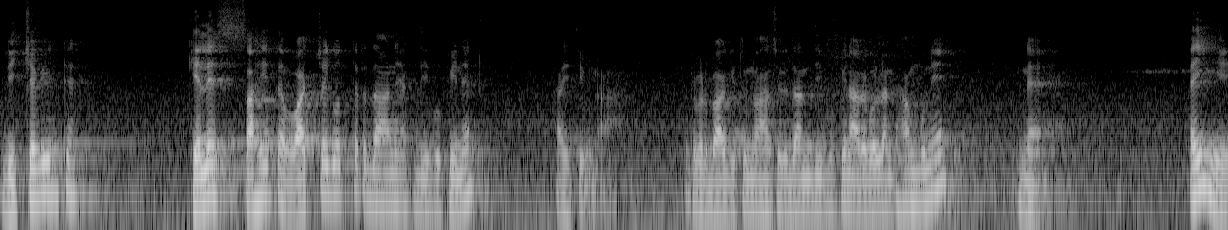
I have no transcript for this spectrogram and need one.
ලිච්ඡවීන්ට කෙලෙස් සහිත වච්චගොත්තට දානයක් දීපු පින අයිති වුණා. එතකොට භාග්‍යතුන් වහන්සේට දන් දීපු පින අරගොල්ලන්ට හම්බුනේ නැහැ. ඇයි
